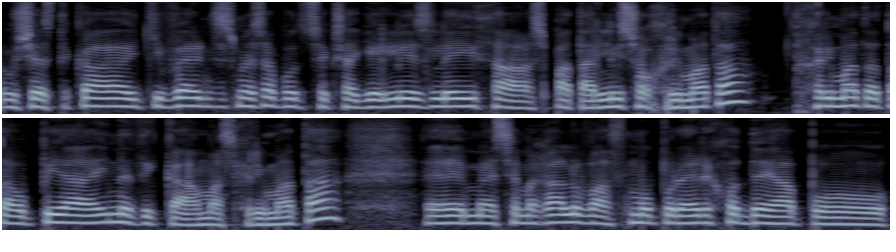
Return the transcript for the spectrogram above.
Ουσιαστικά η κυβέρνηση μέσα από τις εξαγγελίες λέει θα σπαταλήσω χρήματα, χρήματα τα οποία είναι δικά μας χρήματα, ε, σε μεγάλο βαθμό προέρχονται από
